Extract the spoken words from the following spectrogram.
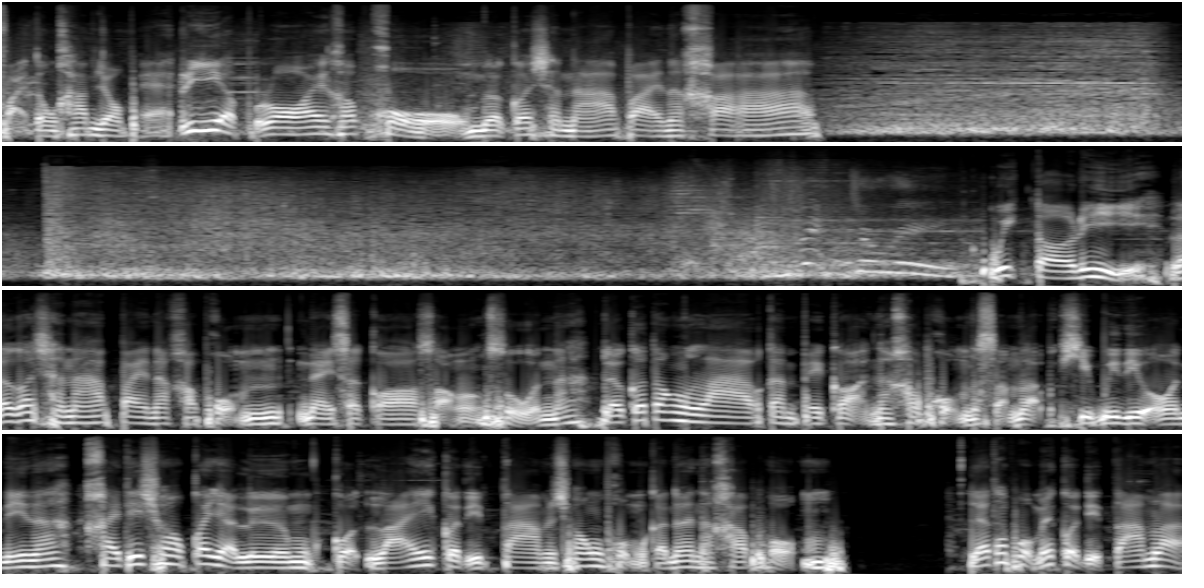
ฝ่ายตรงข้ามยอมแพ้เรียบร้อยครับผมแล้วก็ชนะไปนะครับวิกตอรี่แล้วก็ชนะไปนะครับผมในสกอร์ 2-0 นะ แล้วก็ต้องลากันไปก่อนนะครับผมสำหรับคลิปวิดีโอนี้นะ ใครที่ชอบก็อย่าลืมกดไลค์กดติดตามช่องผมกันด้วยนะครับผม แล้วถ้าผมไม่กดติดตามล่ะ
